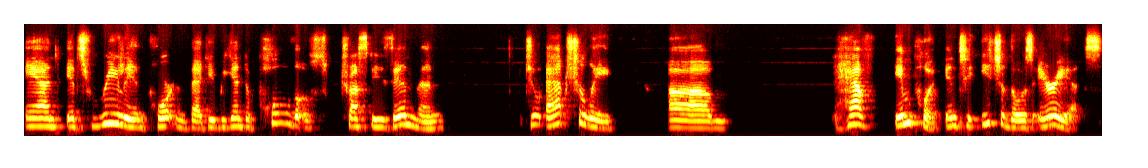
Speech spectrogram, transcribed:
And it's really important that you begin to pull those trustees in then to actually um, have input into each of those areas.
